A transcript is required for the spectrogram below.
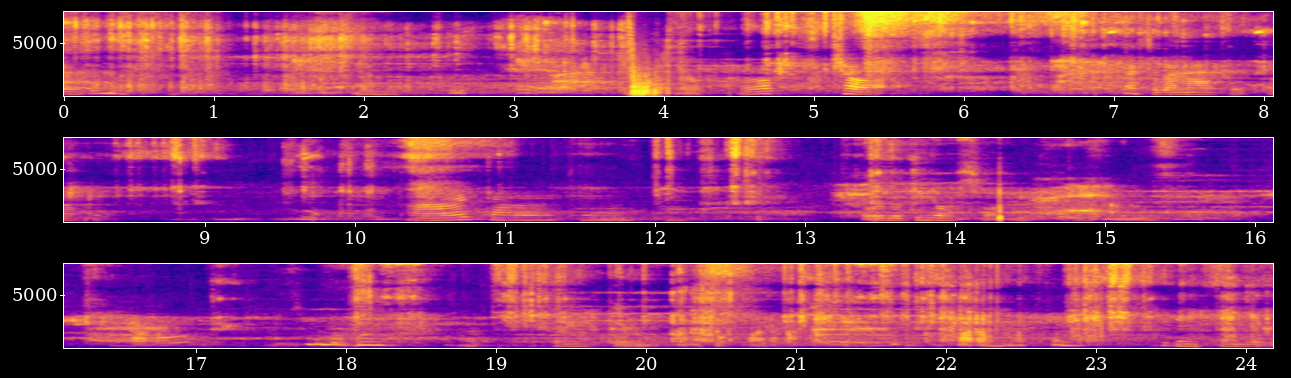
Mi bırakıyorum? Aha, ça. Neyse ben afiyet tabi. Evet, evet, evet. Öyle biraz sonra. Şimdi bu... Benim kolum çok para. Param yok. Bir insan yok.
